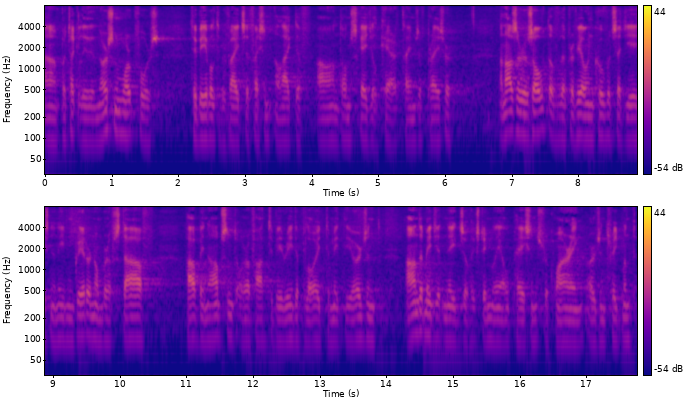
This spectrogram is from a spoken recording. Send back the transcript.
uh, particularly the nursing workforce, to be able to provide sufficient elective and unscheduled care at times of pressure. And as a result of the prevailing COVID situation, an even greater number of staff have been absent or have had to be redeployed to meet the urgent and immediate needs of extremely ill patients requiring urgent treatment.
